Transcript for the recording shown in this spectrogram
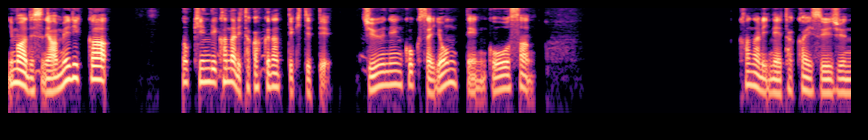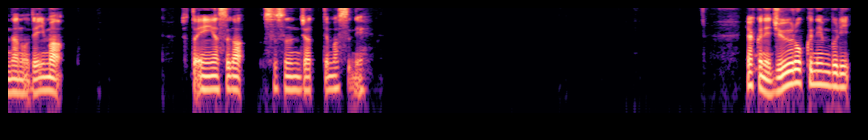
今はですね、アメリカの金利かなり高くなってきてて、10年国債4.53。かなりね、高い水準なので、今、ちょっと円安が進んじゃってますね。約ね、16年ぶり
